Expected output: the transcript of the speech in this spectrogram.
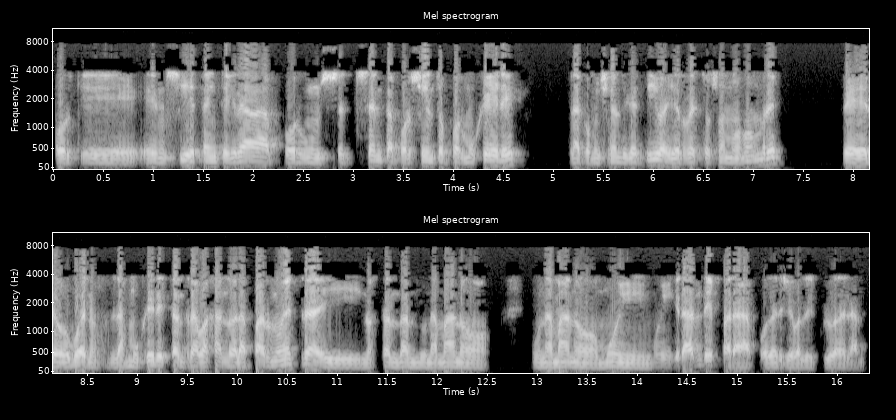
porque en sí está integrada por un 60% por mujeres, la comisión directiva y el resto somos hombres, pero bueno, las mujeres están trabajando a la par nuestra y nos están dando una mano, una mano muy, muy grande para poder llevar el club adelante.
